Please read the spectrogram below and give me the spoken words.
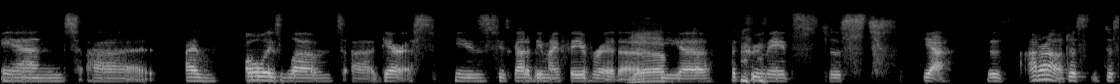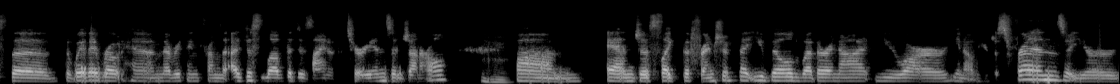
And uh, i've always loved uh, Garrus. He's he's got to be my favorite. Uh. The uh, the crewmates just yeah. Just, I don't know, just just the the way they wrote him, everything from the. I just love the design of the Turians in general, Mhm. um, and just like the friendship that you build, whether or not you are, you know, you're just friends or you're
